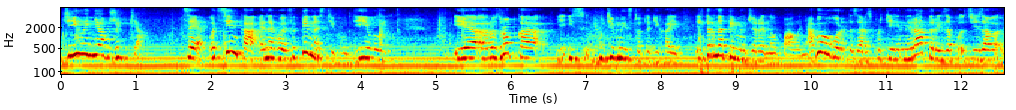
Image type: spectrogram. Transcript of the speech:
втілення в життя. Це оцінка енергоефективності будівлі і розробка із будівництва тоді хай альтернативних джерел опалення. А ви говорите зараз про ті генератори і чи, за,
